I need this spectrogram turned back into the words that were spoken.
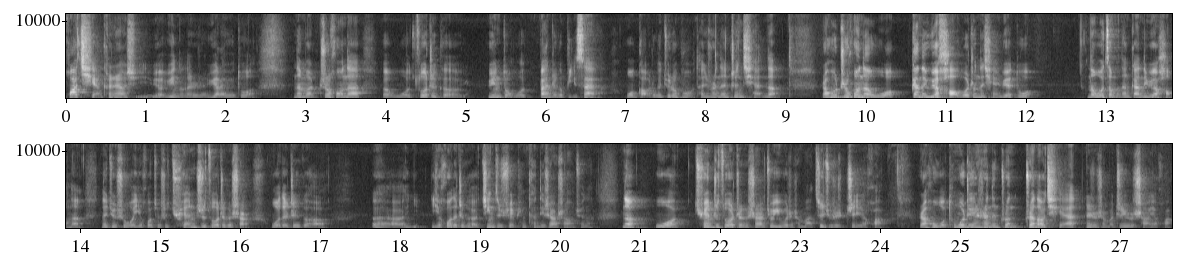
花钱看这项运动的人越来越多。那么之后呢？呃，我做这个运动，我办这个比赛，我搞这个俱乐部，它就是能挣钱的。然后之后呢，我干得越好，我挣的钱越多。那我怎么能干得越好呢？那就是我以后就是全职做这个事儿，我的这个。呃，以后的这个竞技水平肯定是要上去的。那我全职做这个事儿，就意味着什么？这就是职业化。然后我通过这件事能赚赚到钱，那是什么？这就是商业化。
